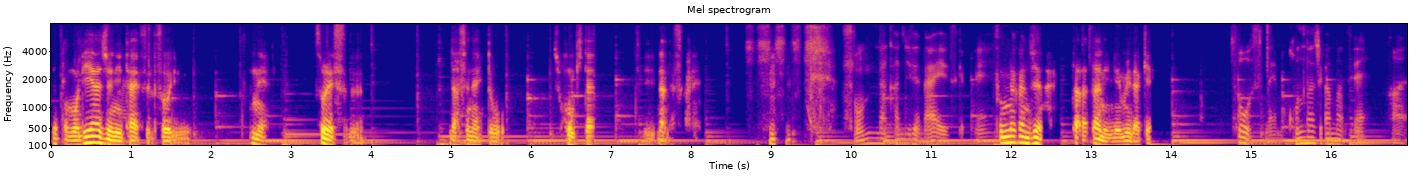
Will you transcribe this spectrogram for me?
やっぱもうリア充に対するそういう、ね、ストレス出せないと、本気だなんですかね。そんな感じじゃないですけどね。そんな感じじゃない。ただ単に眠いだけ。そうですね。こんな時間なんでね。はい。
